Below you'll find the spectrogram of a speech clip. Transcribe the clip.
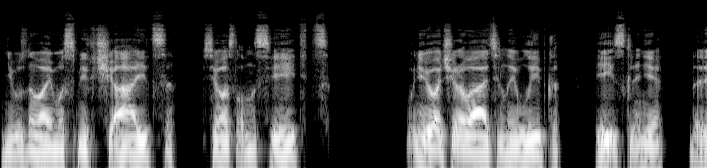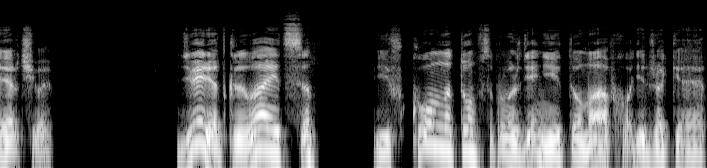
неузнаваемо смягчается, все словно светится. У нее очаровательная улыбка, искренняя, доверчивая. Дверь открывается, и в комнату в сопровождении Тома входит Жаке.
